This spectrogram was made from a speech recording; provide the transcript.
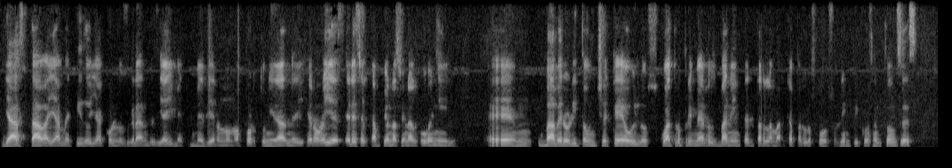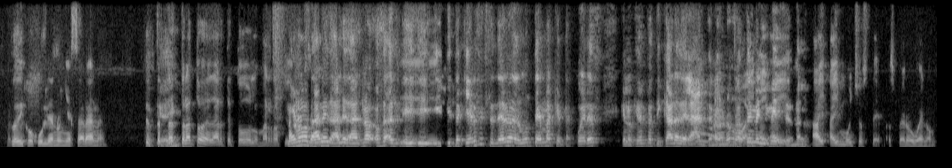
ya estaba ya metido ya con los grandes y ahí me, dieron una oportunidad, me dijeron, oye, eres el campeón nacional juvenil, em, va a haber ahorita un chequeo y los cuatro primeros van a intentar la marca para los Juegos Olímpicos. Entonces, me lo dijo Julián Núñez Arana. Trato de darte todo lo más rápido. No, no, dale, dale, dale. No, o sea, y, si te quieres extender en algún tema que te acuerdes, que lo quieres platicar, adelante, ¿no? No, te me limites, ¿no? Hay, hay, muchos temas, pero bueno,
